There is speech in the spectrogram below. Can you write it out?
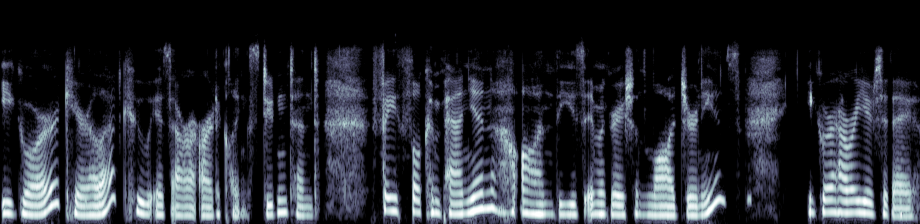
Igor Kyryliuk, who is our articling student and faithful companion on these immigration law journeys. Igor, how are you today?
